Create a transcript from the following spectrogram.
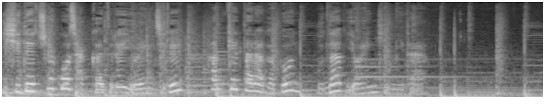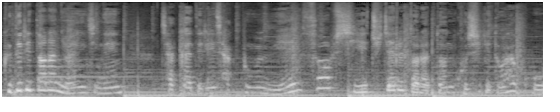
시대 최고 작가들의 여행지를 함께 따라가 본 문학 여행기입니다. 그들이 떠난 여행지는 작가들이 작품을 위해 수없이 취재를 떠났던 곳이기도 하고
